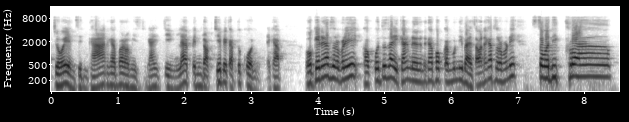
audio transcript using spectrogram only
โจเห็นสินค้านะครับว่าเรามีสินค้าจริงและเป็นดรอปชิปไปกับทุกคนนะครับ โอเคนะครับสำหรับวันนี้ขอบคุณทุกท่านอีกครั้งหนึ่งนะครับพบกันวันนี้บ่ายสองนะครับสำหรับวันนี้ สวัสดีครับ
